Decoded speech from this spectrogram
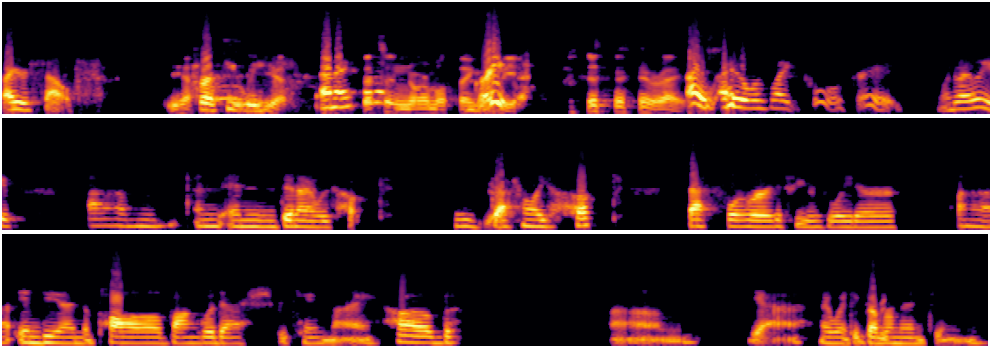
by yourself Yeah. for a few weeks?" Yeah. And I said, That's a normal thing. Great. Right. I, I was like, "Cool, great. When do I leave?" Um, and and then I was hooked. I was Yeah. definitely hooked. Fast forward a few years later, uh, India, Nepal, Bangladesh became my hub. Um, yeah, I went to government and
